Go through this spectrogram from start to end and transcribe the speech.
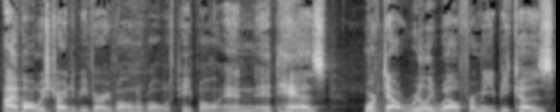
I've always tried to be very vulnerable with people, and it has worked out really well for me because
